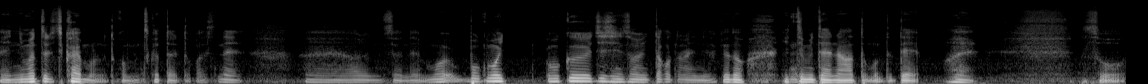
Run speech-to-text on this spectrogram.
え、2メートル近いものとかも作ったりとかですね、えー、あるんですよね。もう僕も、僕自身その行ったことないんですけど、行ってみたいなと思ってて、はい。そう。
